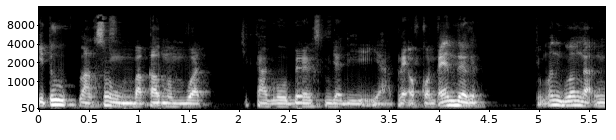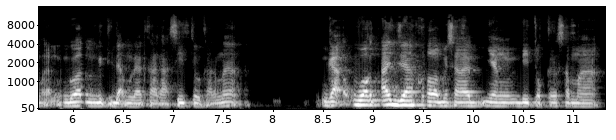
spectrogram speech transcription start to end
itu langsung bakal membuat Chicago Bears menjadi ya playoff contender. Cuman gua nggak gua tidak melihat ke arah situ karena nggak worth aja kalau misalnya yang ditukar sama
